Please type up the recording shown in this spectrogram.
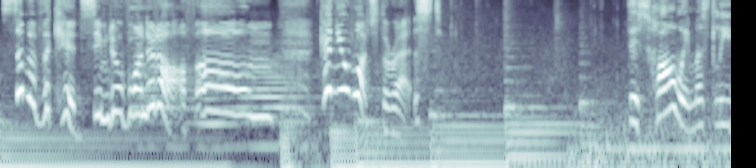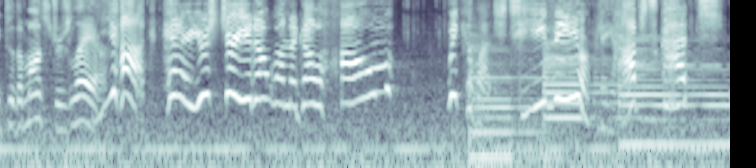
Some of the kids seem to have wandered off. Um, can you watch the rest? This hallway must lead to the monster's lair. Yuck! Hey, are you sure you don't want to go home? We could watch TV or play hopscotch.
